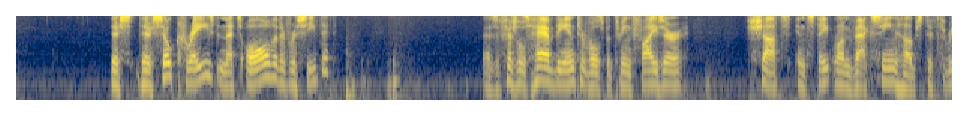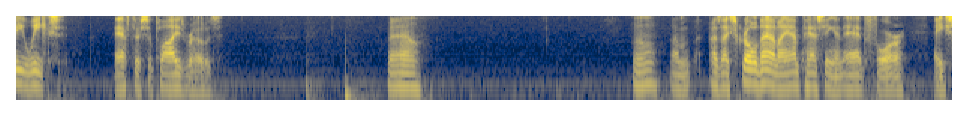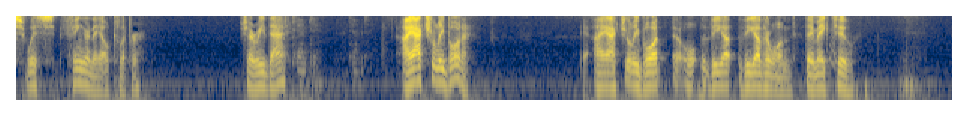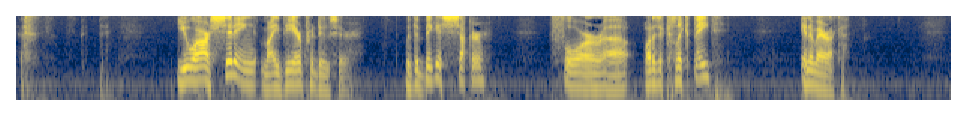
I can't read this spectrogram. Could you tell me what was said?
They're, they're so crazed, and that's all that have received it? As officials have the intervals between Pfizer shots in state run vaccine hubs to three weeks after supplies rose. Well, well um, as I scroll down, I am passing an ad for a Swiss fingernail clipper. Should I read that? Tempting. Tempting. I actually bought it. I actually bought uh, the uh, the other one. They make two. you are sitting, my dear producer, with the biggest sucker for uh, what is it, clickbait in America.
